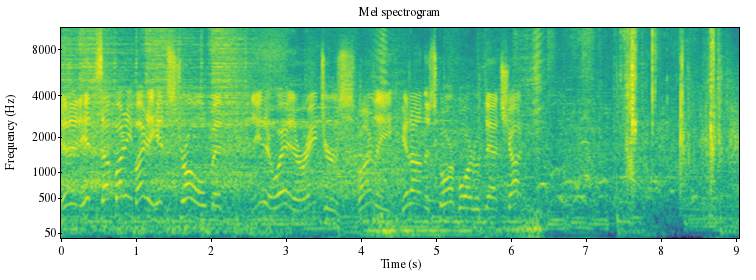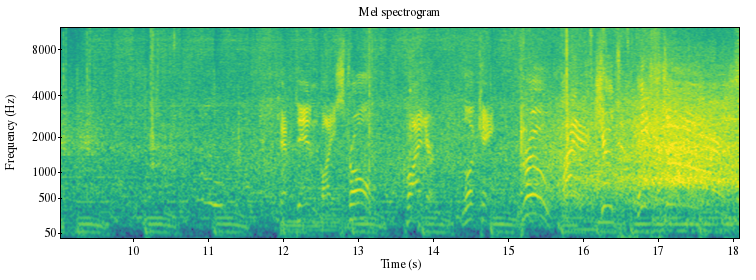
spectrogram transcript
Did it hit somebody? Might have hit Strome, but either way, the Rangers finally get on the scoreboard with that shot. Kept in by Strome. Kreider looking through. Hajek shoots. He scores!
